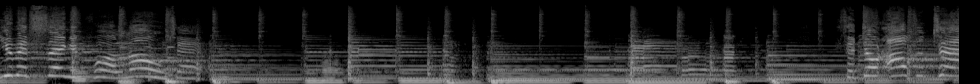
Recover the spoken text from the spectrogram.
you've been singing for a long time. He said, don't oftentimes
